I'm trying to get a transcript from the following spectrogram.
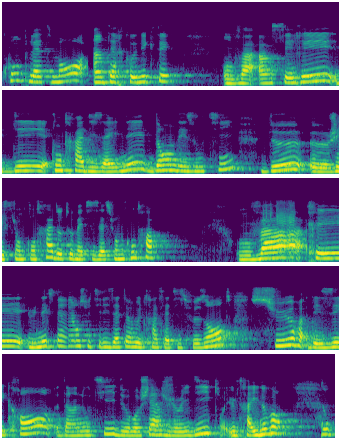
complètement interconnectée on va insérer des contrats designés dans des outils de euh, gestion de contrat, d'automatisation de contrat. On va créer une expérience utilisateur ultra satisfaisante sur des écrans d'un outil de recherche juridique ultra innovant. Donc,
